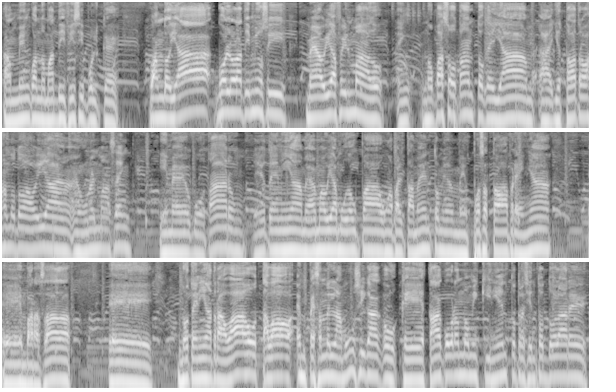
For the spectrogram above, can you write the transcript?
también cuando más difícil porque cuando ya Gordo Latin Music me había firmado, no pasó tanto que ya ah, yo estaba trabajando todavía en, un almacén y me votaron. Yo tenía, me, había mudado para un apartamento, mi, esposa estaba preñada, eh, embarazada. Eh, no tenía trabajo, estaba empezando en la música, que estaba cobrando mis 500, 300 dólares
